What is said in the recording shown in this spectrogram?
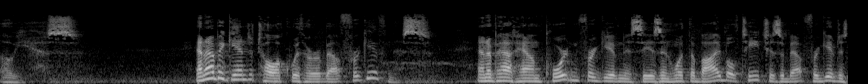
Oh, yes. And I began to talk with her about forgiveness and about how important forgiveness is and what the Bible teaches about forgiveness.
